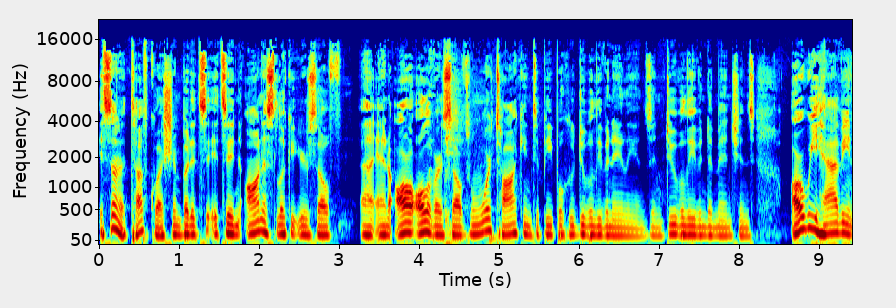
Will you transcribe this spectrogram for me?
it's not a tough question, but it's it's an honest look at yourself uh, and all all of ourselves when we're talking to people who do believe in aliens and do believe in dimensions. Are we having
